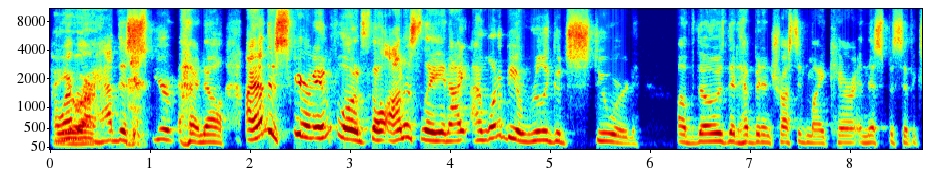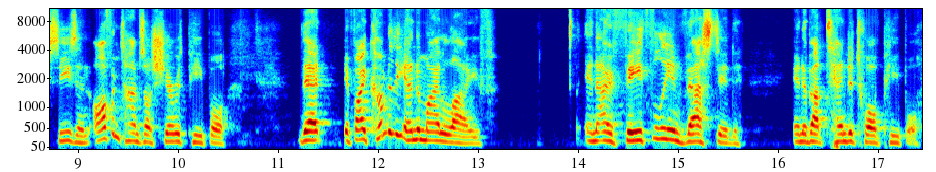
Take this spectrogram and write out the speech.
However, I have this sphere. I know I have this sphere of influence, though, honestly, and I, I want to be a really good steward of those that have been entrusted in my care in this specific season. Oftentimes, I'll share with people that if I come to the end of my life and I've faithfully invested in about 10 to 12 people,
